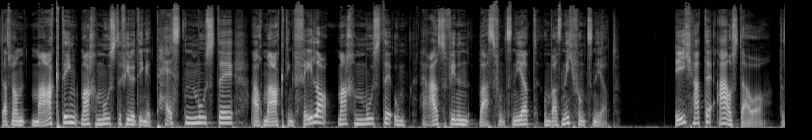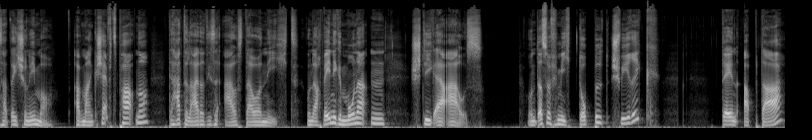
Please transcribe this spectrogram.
dass man Marketing machen musste, viele Dinge testen musste, auch Marketingfehler machen musste, um herauszufinden, was funktioniert und was nicht funktioniert. Ich hatte Ausdauer, das hatte ich schon immer, aber mein Geschäftspartner, der hatte leider diese Ausdauer nicht. Und nach wenigen Monaten stieg er aus. Und das war für mich doppelt schwierig, denn ab da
